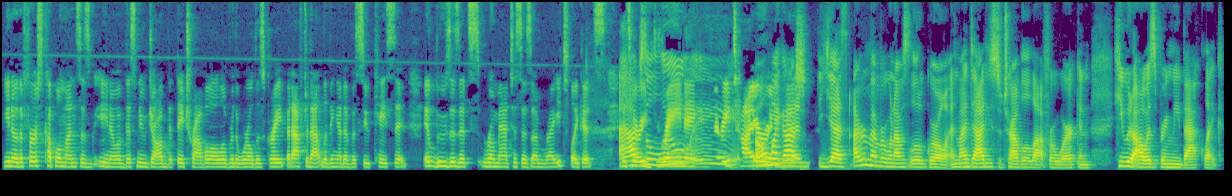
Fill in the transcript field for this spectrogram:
you know, the first couple months is, you know, of this new job that they travel all over the world is great. But after that, living out of a suitcase, it, it loses its romanticism, right? Like it's, it's Absolutely. very draining, very tiring. Oh my gosh. And- yes. I remember when I was a little girl and my dad used to travel a lot for work and he would always bring me back like,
